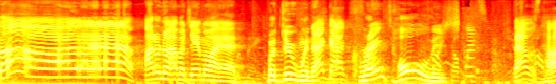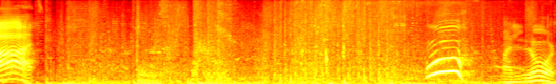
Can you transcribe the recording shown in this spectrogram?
Ah. I don't know how much ammo I had. But dude, when that got cranked, holy shit. That was hot. Woo! My lord.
